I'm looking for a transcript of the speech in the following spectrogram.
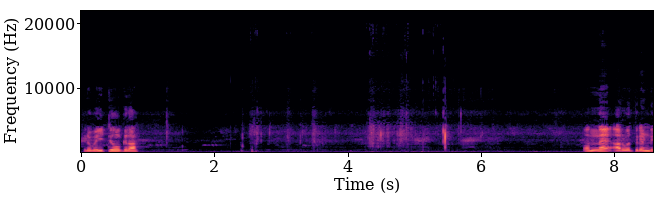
പിന്നെ വെയിറ്റ് നോക്കുതാ ഒന്ന് അറുപത്തിരണ്ട്.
